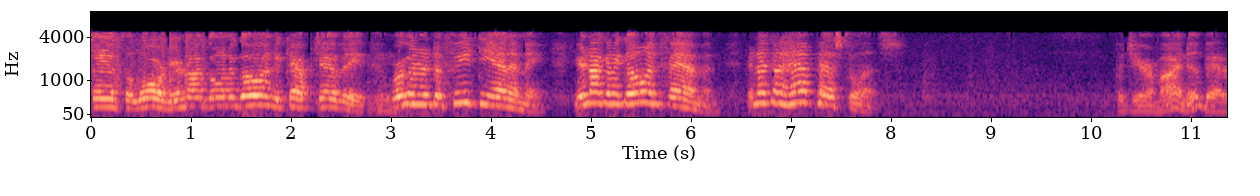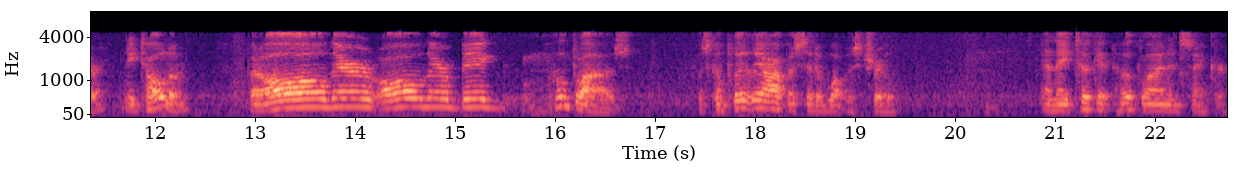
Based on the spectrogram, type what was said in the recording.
saith the Lord, you're not going to go into captivity. Mm-hmm. We're going to defeat the enemy. You're not going to go in famine. You're not going to have pestilence. But Jeremiah knew better. and He told them. But all their all their big hooplas was completely opposite of what was true and they took it hook, line, and sinker.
